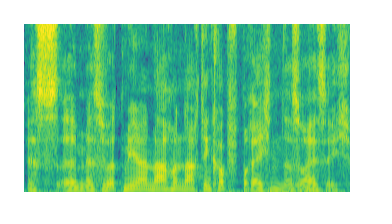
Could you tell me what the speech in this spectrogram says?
Es, ähm, es wird mir nach und nach den Kopf brechen, das weiß ich.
